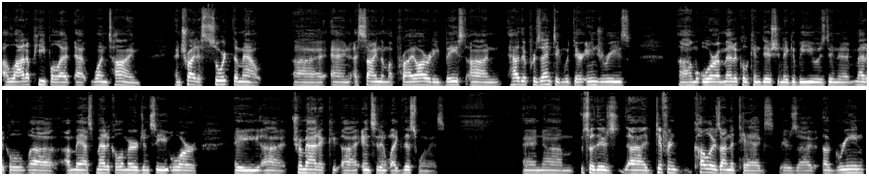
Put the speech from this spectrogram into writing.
a lot of people at, at one time and try to sort them out uh, and assign them a priority based on how they're presenting with their injuries um, or a medical condition. They could be used in a medical, uh, a mass medical emergency or a traumatic incident like this one is. And um, so there's uh, different colors on the tags. There's a, a, green,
